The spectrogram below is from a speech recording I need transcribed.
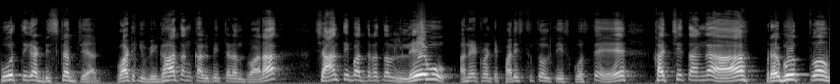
పూర్తిగా డిస్టర్బ్ చేయాలి. వాటికి విఘాతం కల్పించడం ద్వారా శాంతి భద్రతలు లేవు అనేటువంటి పరిస్థితులు తీసుకొస్తే ఖచ్చితంగా ప్రభుత్వం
